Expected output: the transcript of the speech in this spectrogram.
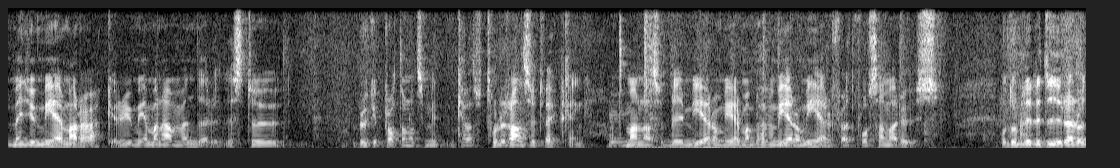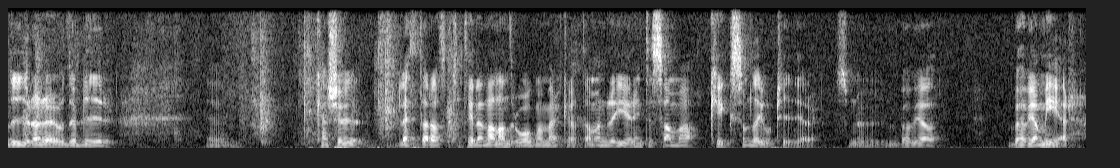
men ju mer man röker, ju mer man använder desto jag brukar prata om något som kallas för toleransutveckling. Att Mm. man alltså blir mer och mer, man behöver mer och mer för att få samma rus. Och då blir det dyrare och dyrare och det blir eh, kanske lättare att ta till en annan drog. Man märker att men det ger inte samma kick som det har gjort tidigare. Så nu behöver jag, behöver jag mer.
